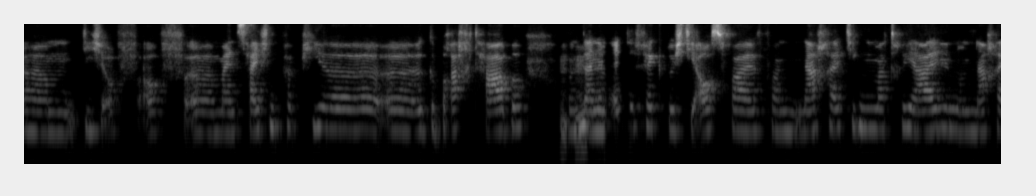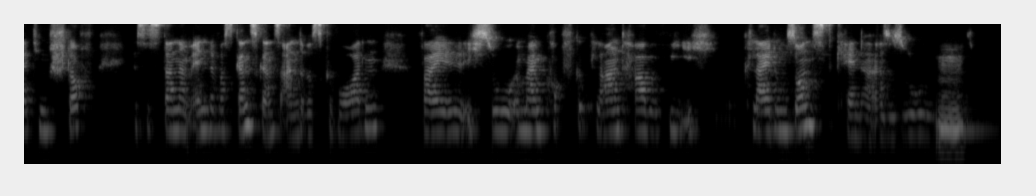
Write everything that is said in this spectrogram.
ähm, die ich auf, auf äh, mein Zeichenpapier äh, gebracht habe mhm. und dann im Endeffekt durch die Auswahl von nachhaltigen Materialien und nachhaltigem Stoff ist es dann am Ende was ganz, ganz anderes geworden, weil ich so in meinem Kopf geplant habe, wie ich Kleidung sonst kenne. Also so, mhm.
